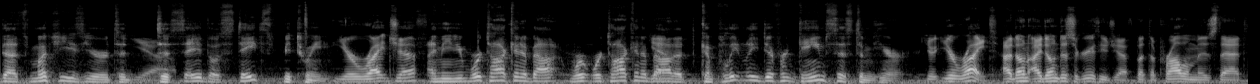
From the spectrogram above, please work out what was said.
That's much easier to Yeah. to save those states between. You're right, Jeff. I mean, we're talking about we're, we're talking about Yeah. a completely different game system here. You're, you're right. I don't I don't disagree with you, Jeff. But the problem is that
